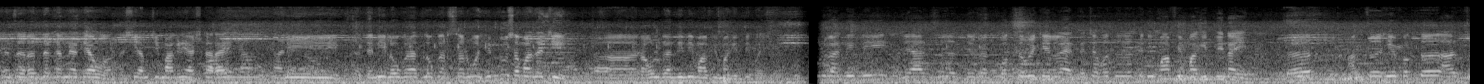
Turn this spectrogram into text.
त्यांचं रद्द करण्यात यावं अशी आमची मागणी असणार आहे. आणि त्यांनी लवकरात लवकर सर्व हिंदू समाजाची राहुल गांधींनी माफी मागितली पाहिजे. राहुल गांधींनी जे आज ते वक्तव्य केलेलं आहे त्याच्याबद्दल जर त्यांनी माफी मागितली नाही तर आमचं हे फक्त आज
